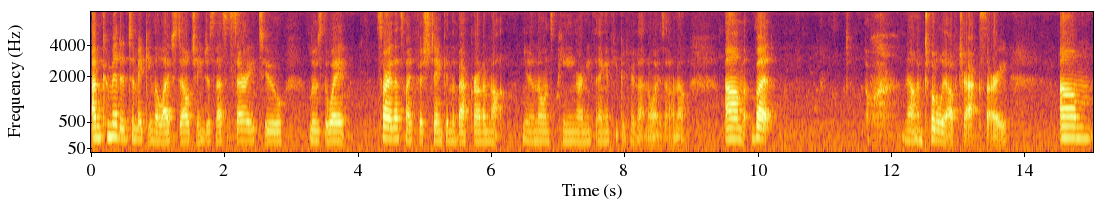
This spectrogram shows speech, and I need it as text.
I'm committed to making the lifestyle changes necessary to lose the weight. Sorry, that's my fish tank in the background. I'm not, you know, no one's peeing or anything. If you can hear that noise, I don't know. Um, but oh, now I'm totally off track. Sorry. Um,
